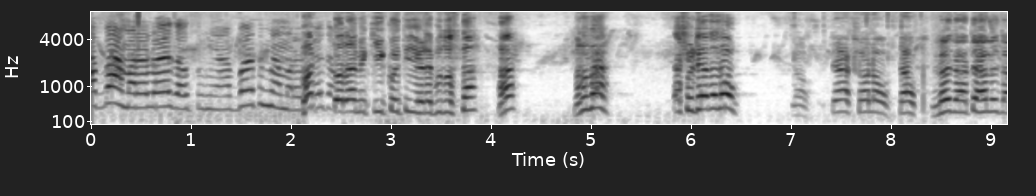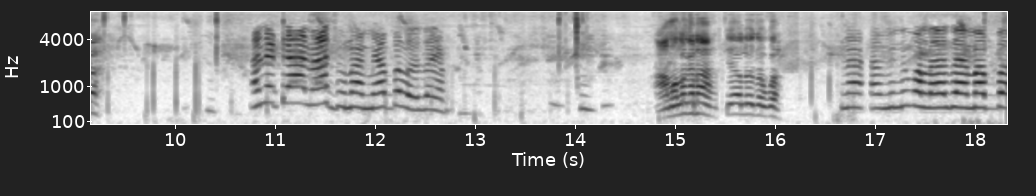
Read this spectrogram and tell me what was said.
আব্বা আমারে লয়ে যাও তুমি আব্বা তুমি আমারে হট, লয়ে যাও তোরা আমি কি কইতি এটা বুঝোস না হ্যাঁ মানে দা একশো টাকা দাও যাও ট্যাক্স হলো যাও লে যা তে হলে যা আনে টান রাখব না আমি আব্বা লয়ে যাই আমার লগে না কে লয়ে যাও গা না আমি তোমার লয়ে যাই আব্বা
